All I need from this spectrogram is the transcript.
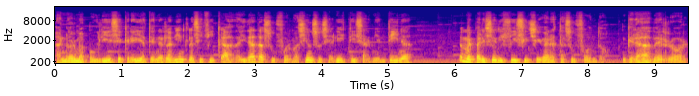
A Norma Pugliese creía tenerla bien clasificada y dada su formación socialista y sarmientina, no me pareció difícil llegar hasta su fondo. Grave error.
